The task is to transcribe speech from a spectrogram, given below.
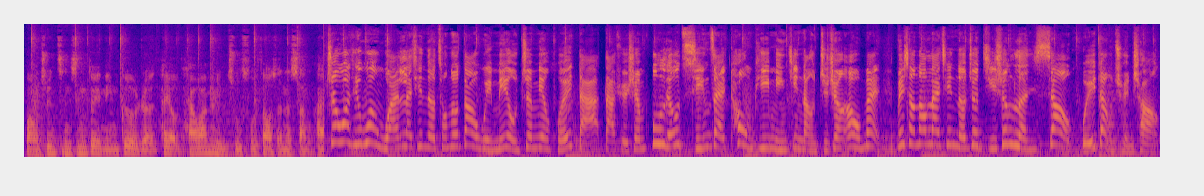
网军曾经对您个人还有台湾民主所造成的伤害？这问题问完，赖清德从头到尾没有正面回答。大学生不留情，在痛批民进党执政傲慢。没想到赖清德这。几声冷笑回荡全场。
